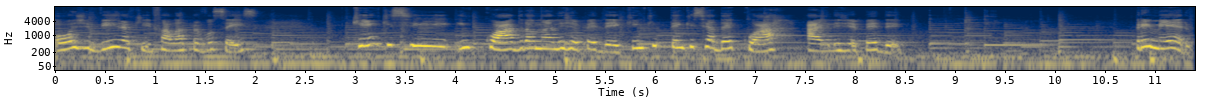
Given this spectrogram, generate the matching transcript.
hoje vir aqui falar para vocês quem que se enquadra na LGPD, quem que tem que se adequar à LGPD. Primeiro,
